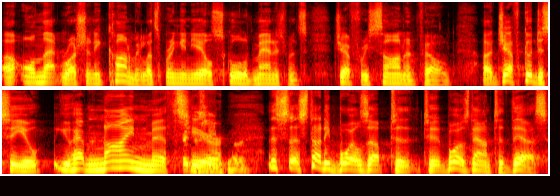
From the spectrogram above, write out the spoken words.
uh, on that Russian economy. Let's bring in Yale School of Management's Jeffrey Sonnenfeld. Uh, Jeff, good to see you. You have nine myths good here. This uh, study boils up to, to boils down to this.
